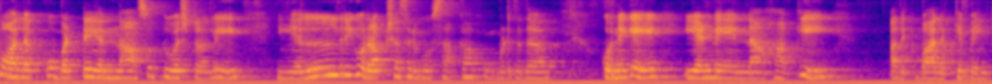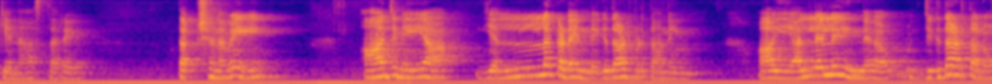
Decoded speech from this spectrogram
ಬಾಲಕ್ಕೂ ಬಟ್ಟೆಯನ್ನು ಸುತ್ತುವಷ್ಟರಲ್ಲಿ ಎಲ್ರಿಗೂ ರಾಕ್ಷಸರಿಗೂ ಸಾಕಾಗೋಗ್ಬಿಡ್ತದೆ ಕೊನೆಗೆ ಎಣ್ಣೆಯನ್ನು ಹಾಕಿ ಅದಕ್ಕೆ ಬಾಲಕ್ಕೆ ಬೆಂಕಿಯನ್ನು ಹಚ್ತಾರೆ ತಕ್ಷಣವೇ ಆಂಜನೇಯ ಎಲ್ಲ ಕಡೆ ನೆಗೆದಾಡ್ಬಿಡ್ತಾನೆ. ಆ ಅಲ್ಲೆಲ್ಲ ಜಿಗಿದಾಡ್ತಾನೋ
